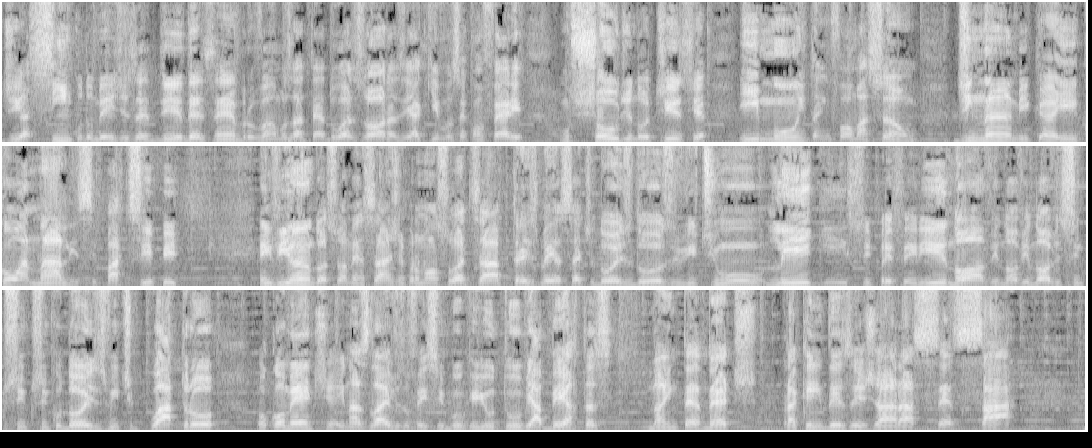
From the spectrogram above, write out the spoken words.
dia 5 do mês de dezembro. Vamos até duas horas e aqui você confere um show de notícia e muita informação dinâmica e com análise. Participe enviando a sua mensagem para o nosso WhatsApp 3672 1221. Ligue, se preferir, 999 5552 24 ou comente aí nas lives do Facebook e YouTube abertas na internet para quem desejar acessar.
